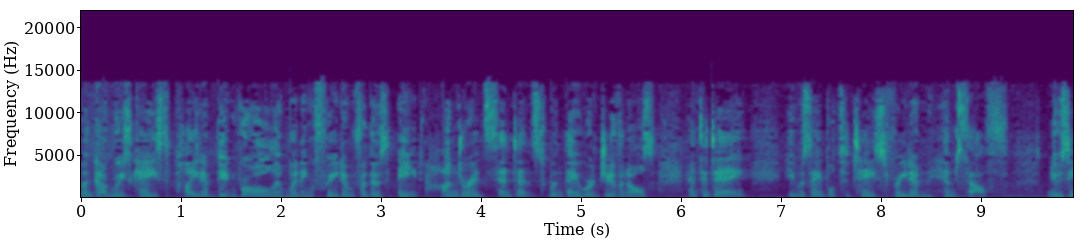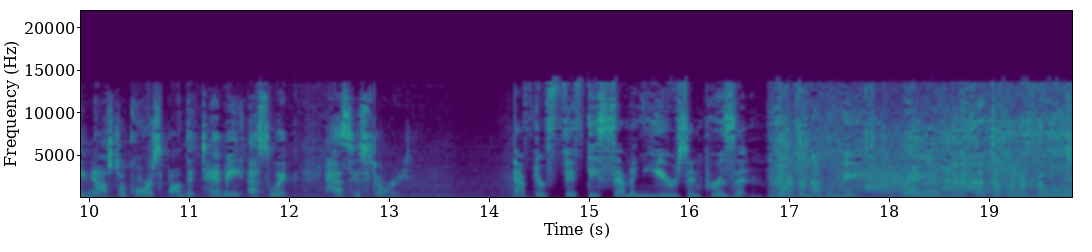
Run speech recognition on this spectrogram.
Montgomery's case played a big role in winning freedom for those 800 sentenced when they were juveniles, and today he was able to taste freedom himself. Newsy national correspondent Tammy Eswick has his story. After 57 years in prison. You want to come back with me? No. no.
